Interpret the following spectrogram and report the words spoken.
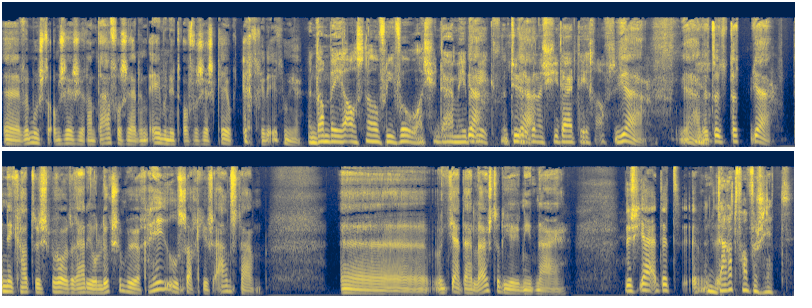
Uh, we moesten om zes uur aan tafel zijn en één minuut over zes kreeg ik echt geen eten meer. En dan ben je al snel frivol als je daarmee breekt. Natuurlijk, en als je daar tegen afzet. Ja, ja, ja. Dat, dat, ja, en ik had dus bijvoorbeeld Radio Luxemburg heel zachtjes aanstaan. Uh, want ja, daar luisterde je niet naar. Dus ja, dat... Uh, een daad van verzet.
